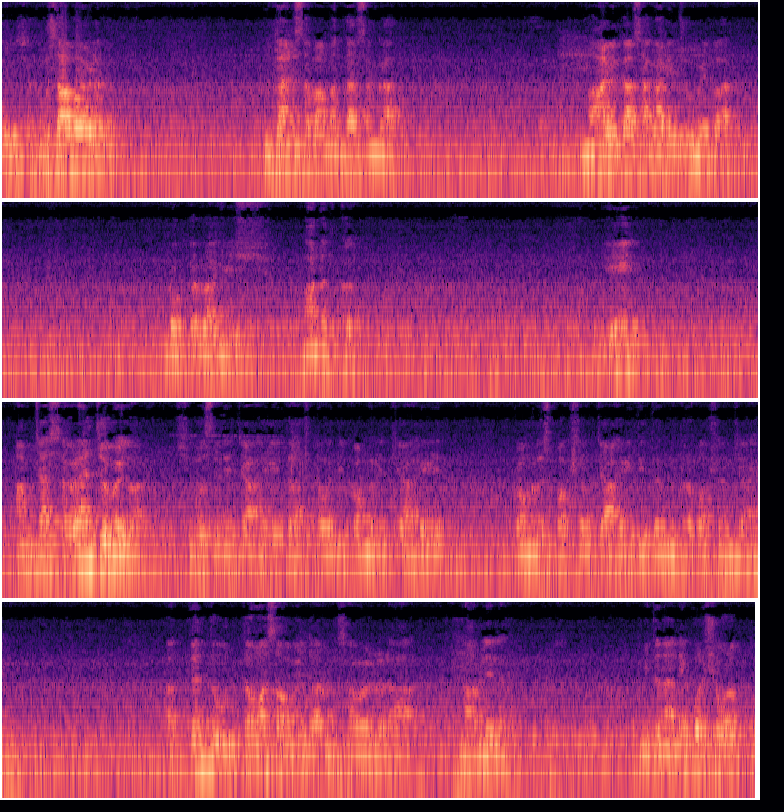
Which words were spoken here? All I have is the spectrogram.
भुसावळ विधानसभा मतदारसंघात महाविकास आघाडीचे उमेदवार डॉक्टर राजेश मानतकर. हे आमच्या सगळ्यांचे उमेदवार शिवसेनेचे आहेत राष्ट्रवादी काँग्रेसचे आहेत काँग्रेस पक्षाचे आहेत इतर मित्र पक्षांचे आहेत. अत्यंत उत्तम असा उमेदवार भुसावळला लाभलेला आहे. मी त्यांना अनेक वर्ष ओळखतो.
